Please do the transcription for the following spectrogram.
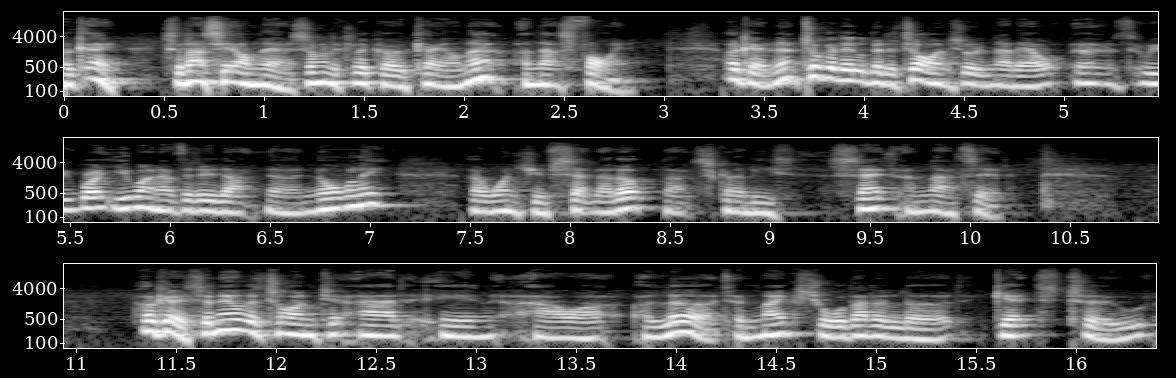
Okay, so that's it on there. So I'm going to click OK on that, and that's fine. Okay, that took a little bit of time sorting that out. Uh, so we you won't have to do that uh, normally. Uh, once you've set that up, that's going to be set, and that's it. Okay, so now the time to add in our alert and make sure that alert gets to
